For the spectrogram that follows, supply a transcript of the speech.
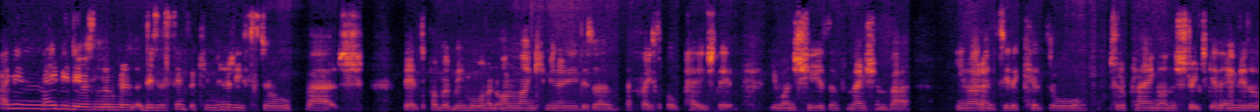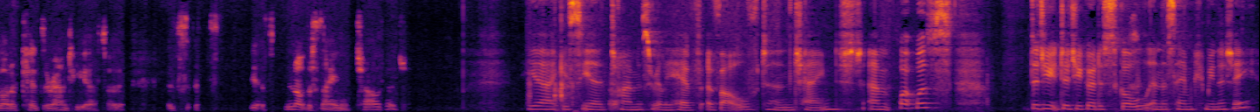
I mean, maybe there's a little bit, of, there's a sense of community still, but that's probably more of an online community. There's a, a Facebook page that everyone shares information, but you know, I don't see the kids all sort of playing on the street together. And there's a lot of kids around here, so it's it's yeah, it's not the same childhood. Yeah, I guess yeah, times really have evolved and changed. Um, what was did you did you go to school in the same community?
